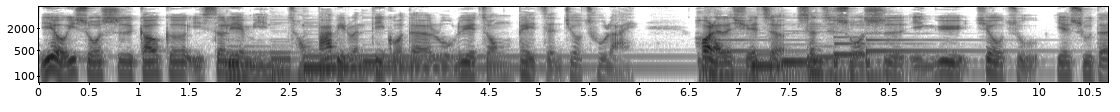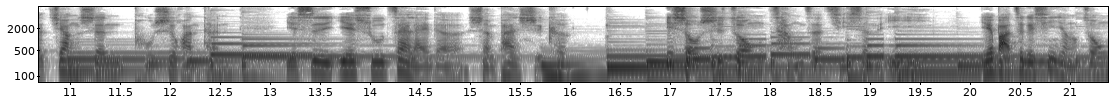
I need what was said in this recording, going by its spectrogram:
也有一说是高歌以色列民从巴比伦帝国的掳掠中被拯救出来。后来的学者甚至说是隐喻救主耶稣的降生普世欢腾，也是耶稣再来的审判时刻。一首诗中藏着极深的意义，也把这个信仰中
